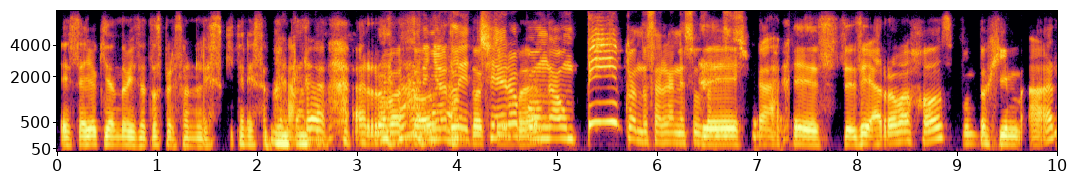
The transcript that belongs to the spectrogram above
está yo quitando mis datos personales. Quiten eso. Arroba host Señor punto lechero, himar. ponga un pip cuando salgan esos datos. ah, este, sí, arroba host.himar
